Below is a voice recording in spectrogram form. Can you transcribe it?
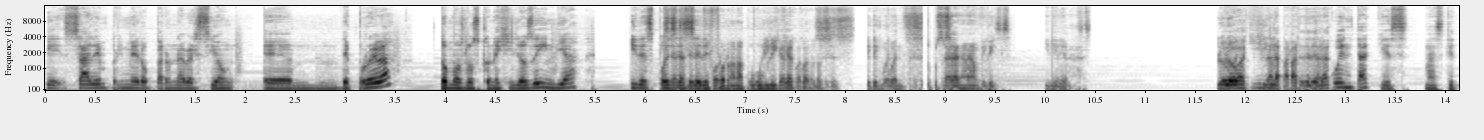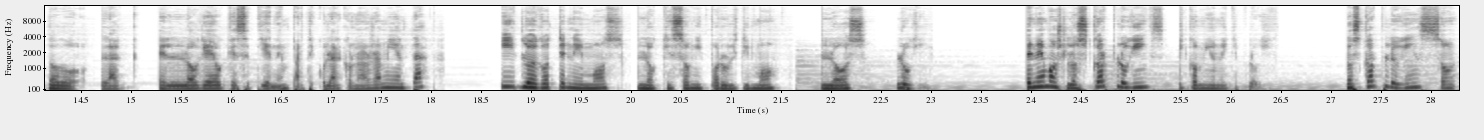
que salen primero para una versión Em, de prueba, somos los conejillos de India y después se, hace de forma pública cuando se encuentra usan y demás. Luego aquí la parte de la cuenta, que es más que todo el logueo que se tiene en particular con la herramienta. Y luego tenemos lo que son y por último los plugins. Tenemos los core plugins y community plugins. Los core plugins son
